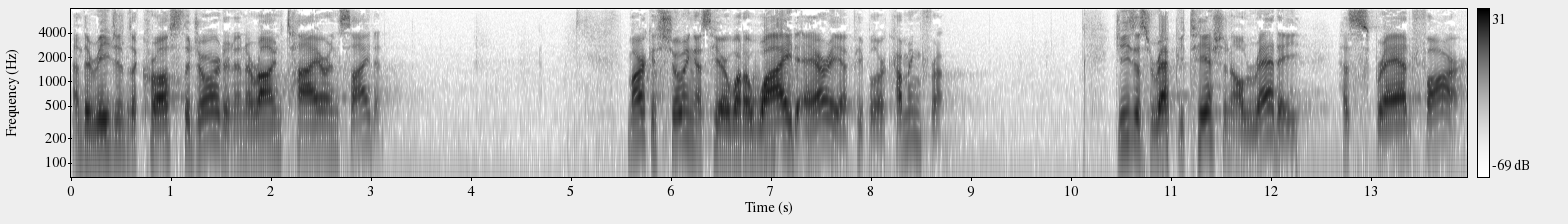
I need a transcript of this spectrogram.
and the regions across the Jordan and around Tyre and Sidon. Mark is showing us here what a wide area people are coming from. Jesus' reputation already has spread far.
